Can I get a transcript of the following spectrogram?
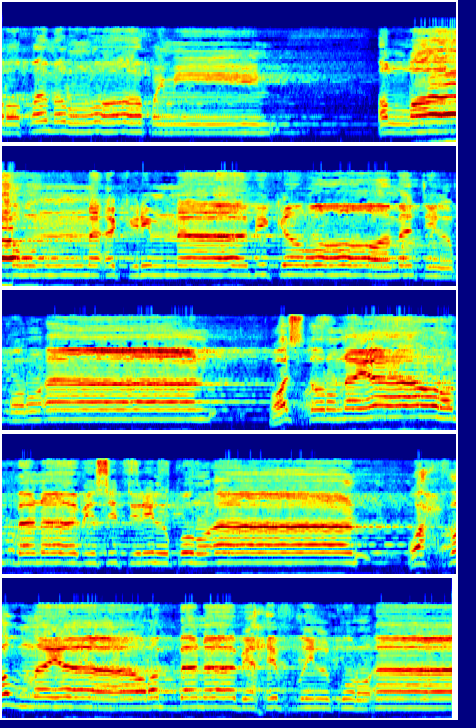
أرحم الراحمين. اللهم أكرمنا بكرامة القرآن واسترنا يا ربنا بستر القرآن واحفظنا يا ربنا بحفظ القرآن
